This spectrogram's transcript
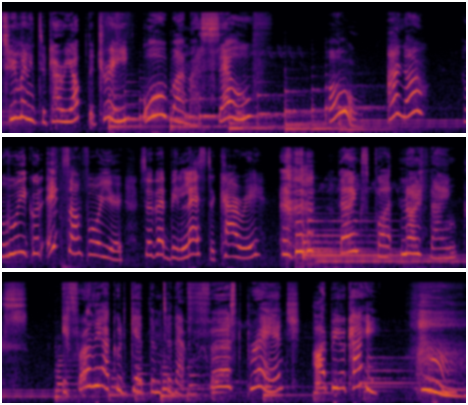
Too many to carry up the tree all by myself. Oh, I know. We could eat some for you, so there'd be less to carry. thanks, but no thanks. If only I could get them to that first branch, I'd be okay. Hmm.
